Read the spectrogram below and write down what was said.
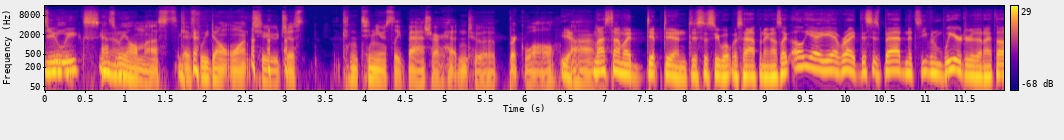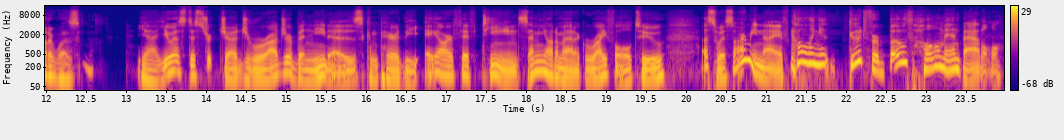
few we, weeks. as know. we all must, if we don't want to just continuously bash our head into a brick wall. Yeah. Um, Last time I dipped in just to see what was happening, I was like, oh, yeah, yeah, right. This is bad. And it's even weirder than I thought it was. Yeah. U.S. District Judge Roger Benitez compared the AR-15 semi-automatic rifle to a Swiss Army knife, calling it good for both home and battle.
